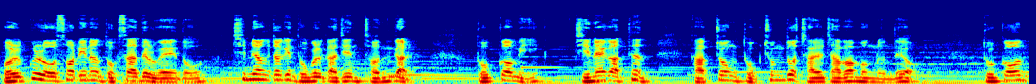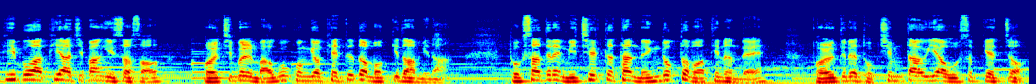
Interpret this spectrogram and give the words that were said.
벌꿀 오소리는 독사들 외에도 치명적인 독을 가진 전갈, 독거미, 진해 같은 각종 독충도 잘 잡아먹는데요. 두꺼운 피부와 피하 지방이 있어서 벌집을 마구 공격해 뜯어먹기도 합니다. 독사들의 미칠 듯한 맹독도 버티는데 벌들의 독침 따위야 우습겠죠.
